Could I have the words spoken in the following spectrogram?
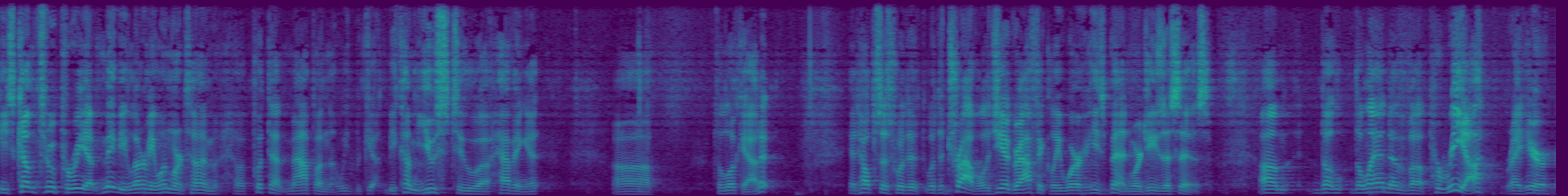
He's come through Perea. Maybe, Laramie, one more time, uh, put that map on. We've become used to uh, having it uh, to look at it. It helps us with the, with the travel, geographically, where he's been, where Jesus is. Um, the, the land of uh, Perea, right here,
